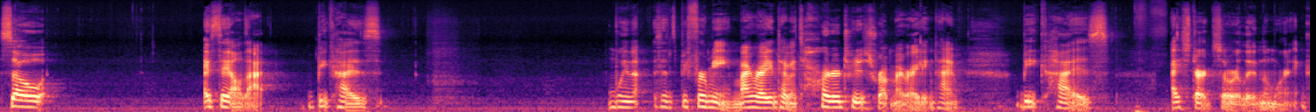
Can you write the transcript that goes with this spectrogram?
So I say all that because when since for me my writing time it's harder to disrupt my writing time because I start so early in the morning.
